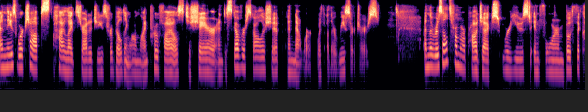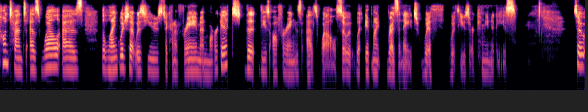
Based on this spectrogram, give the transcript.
And these workshops highlight strategies for building online profiles to share and discover scholarship and network with other researchers. And the results from our project were used to inform both the content as well as the language that was used to kind of frame and market the, these offerings as well. So it, it might resonate with, with user communities. So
